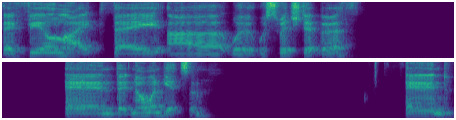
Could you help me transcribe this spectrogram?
They feel like they uh, were, were switched at birth and that no one gets them. And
